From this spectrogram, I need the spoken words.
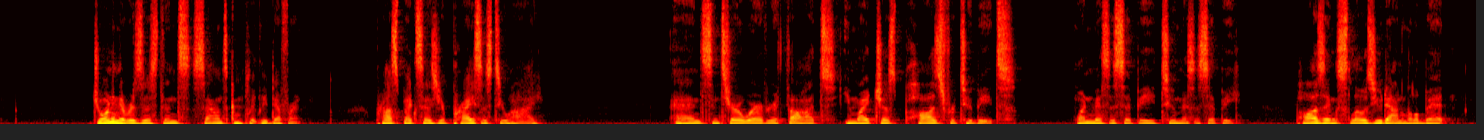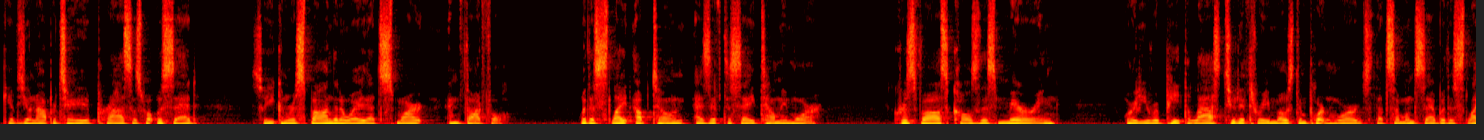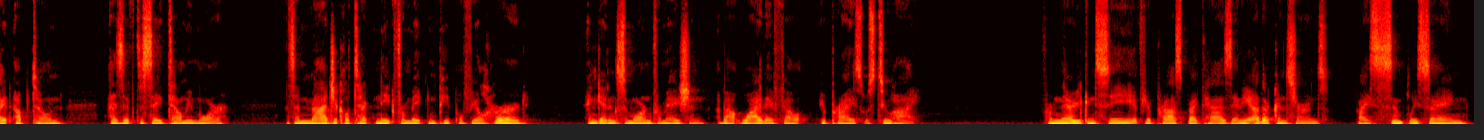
Joining the resistance sounds completely different. Prospect says your price is too high. And since you're aware of your thoughts, you might just pause for two beats one Mississippi, two Mississippi. Pausing slows you down a little bit, gives you an opportunity to process what was said, so you can respond in a way that's smart and thoughtful, with a slight uptone as if to say, Tell me more. Chris Voss calls this mirroring, where you repeat the last two to three most important words that someone said with a slight uptone as if to say, Tell me more. It's a magical technique for making people feel heard and getting some more information about why they felt your price was too high. From there, you can see if your prospect has any other concerns by simply saying,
